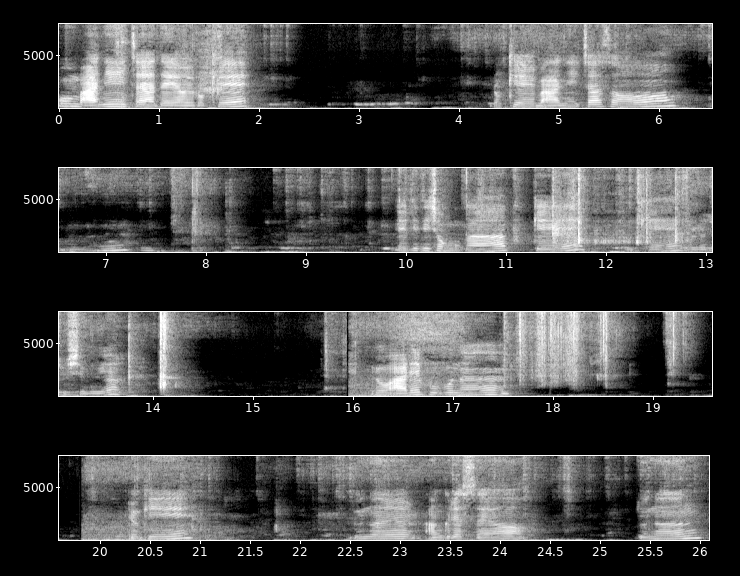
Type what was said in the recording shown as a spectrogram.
조금 많이 짜야 돼요. 이렇게 이렇게 많이 짜서 음. LED 전구가 붙게 이렇게 올려주시고요. 이 아래 부분은 여기 눈을 안 그렸어요. 눈은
